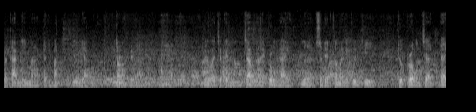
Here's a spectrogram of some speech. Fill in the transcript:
ประการนี้มาปฏิบัติอยู่อย่างตลอดเวลานะครับไม่ว่าจะเป็นเจ้านายพระองค์ใดเมื่อเสด็จเข้ามาในพื้นที่ ทุกพระองค์จะได้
